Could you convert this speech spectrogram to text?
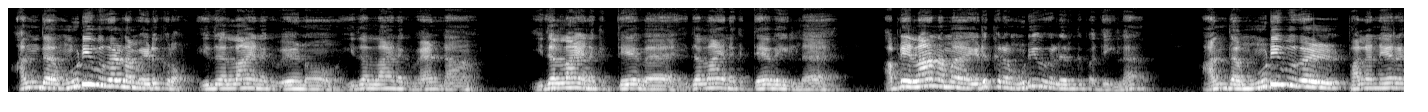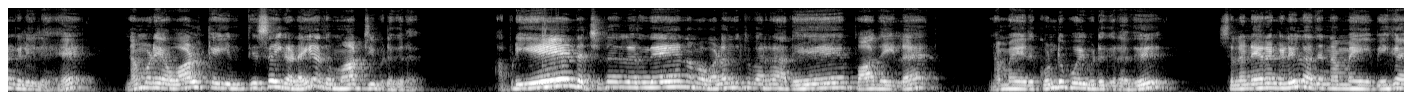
அந்த முடிவுகள் நம்ம எடுக்கிறோம். இதெல்லாம் எனக்கு வேணும் இதெல்லாம் எனக்கு வேண்டாம் இதெல்லாம் எனக்கு தேவை இதெல்லாம் எனக்கு தேவையில்லை. அப்படியெல்லாம் நம்ம எடுக்கிற முடிவுகள் இருக்குது பார்த்தீங்களா? அந்த முடிவுகள் பல நேரங்களிலே நம்முடைய வாழ்க்கையின் திசைகளை அது மாற்றி விடுகிறது அப்படியே இந்த சின்னதுலேருந்தே நம்ம வளர்ந்துட்டு வர்ற அதே பாதையில் நம்ம இது கொண்டு போய் விடுகிறது. சில நேரங்களில் அது நம்மை மிக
